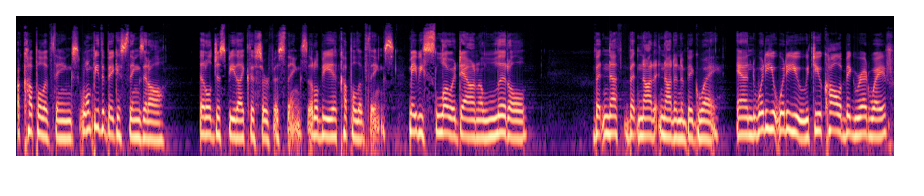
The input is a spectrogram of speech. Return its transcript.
a couple of things. Won't be the biggest things at all. It'll just be like the surface things. It'll be a couple of things. Maybe slow it down a little, but not but not not in a big way. And what do you what do you do you call a big red wave?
